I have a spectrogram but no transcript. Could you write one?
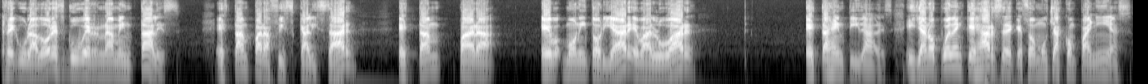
reguladores gubernamentales están para fiscalizar, están para monitorear, evaluar estas entidades. Y ya no pueden quejarse de que son muchas compañías,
